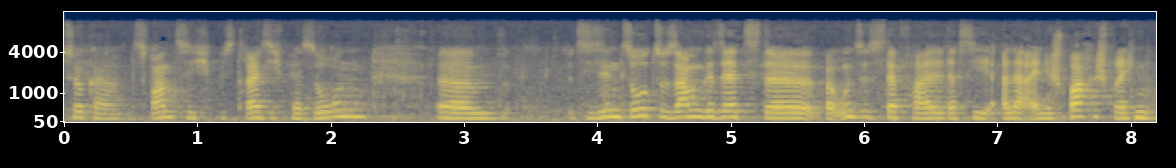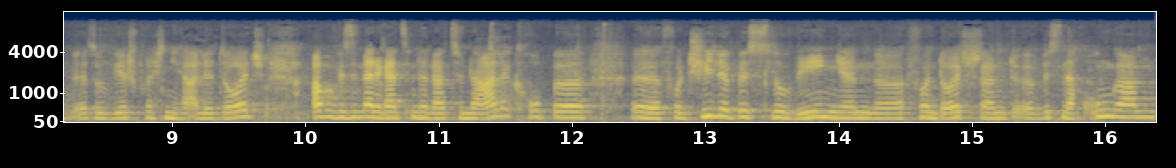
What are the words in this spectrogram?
circa 20 bis 30 Personen. Ähm, Sie sind so zusammengesetzt, äh, bei uns ist der Fall, dass sie alle eine Sprache sprechen, also wir sprechen hier alle Deutsch, aber wir sind eine ganz internationale Gruppe, äh, von Chile bis Slowenien, äh, von Deutschland äh, bis nach Ungarn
